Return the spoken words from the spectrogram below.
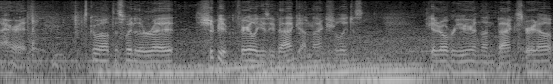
Alright. Let's go out this way to the right. Should be a fairly easy back end actually. Just get it over here and then back straight up.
